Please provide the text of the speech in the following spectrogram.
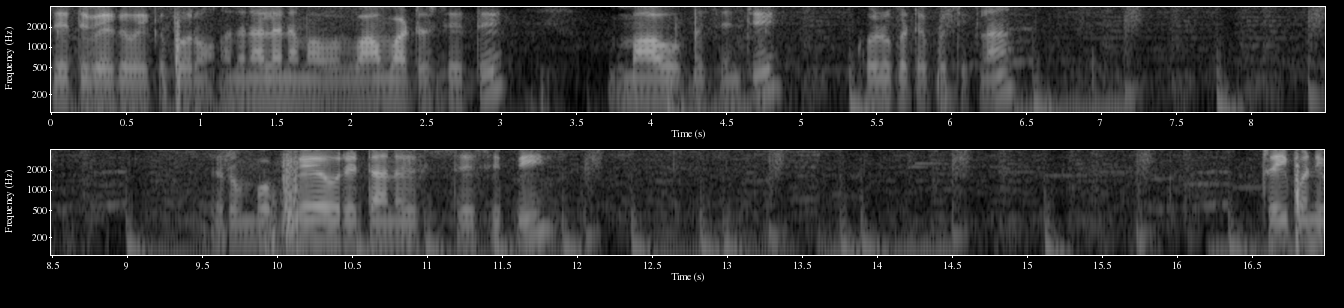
சேர்த்து வேக வைக்க போகிறோம் அதனால் நம்ம வார்ம் வாட்டர் சேர்த்து மாவு பிசைஞ்சு கொழுக்கட்டை பிடிச்சிக்கலாம் ரொம்ப ஃபேவரட்டான ரெசிபி ட்ரை பண்ணி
